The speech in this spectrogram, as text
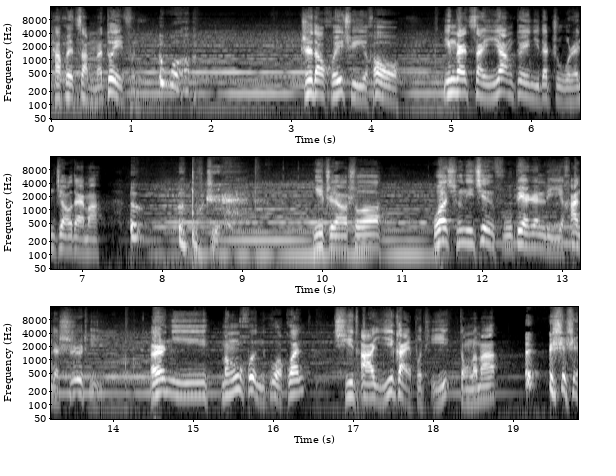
他会怎么对付你。我知道回去以后应该怎样对你的主人交代吗？呃，不知。你只要说，我请你进府辨认李汉的尸体，而你蒙混过关，其他一概不提，懂了吗？呃是是，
